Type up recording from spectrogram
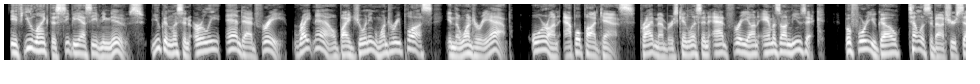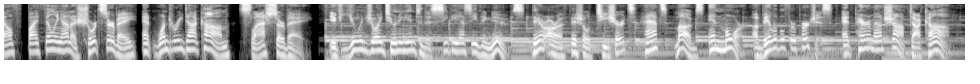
If you like the CBS Evening News, you can listen early and ad-free right now by joining Wondery Plus in the Wondery app or on Apple Podcasts. Prime members can listen ad-free on Amazon Music. Before you go, tell us about yourself by filling out a short survey at wondery.com/survey. If you enjoy tuning in to the CBS Evening News, there are official t-shirts, hats, mugs, and more available for purchase at paramountshop.com.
